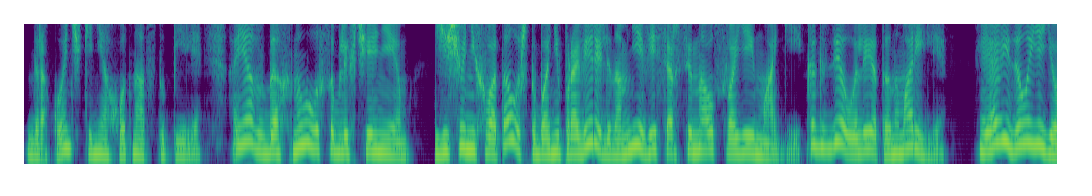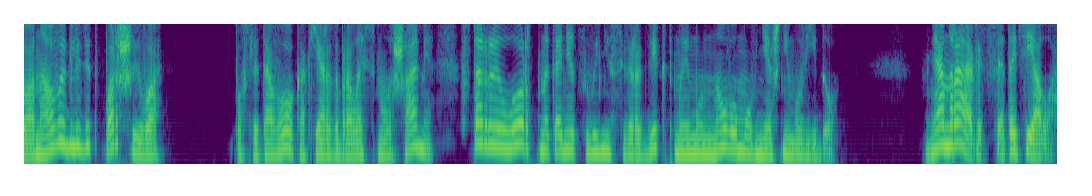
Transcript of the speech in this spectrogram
Дракончики неохотно отступили, а я вздохнула с облегчением. Еще не хватало, чтобы они проверили на мне весь арсенал своей магии, как сделали это на Мариле. Я видела ее, она выглядит паршиво. После того, как я разобралась с малышами, старый лорд наконец вынес вердикт моему новому внешнему виду. «Мне нравится это тело.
